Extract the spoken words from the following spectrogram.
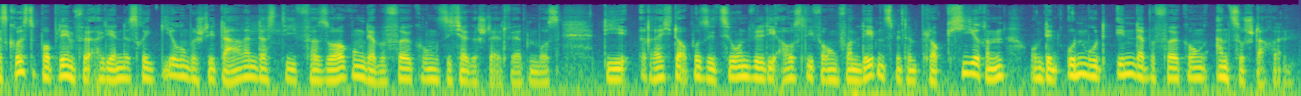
Das größte Problem für Allende's Regierung besteht darin, dass die Versorgung der Bevölkerung sichergestellt werden muss. Die rechte Opposition will die Auslieferung von Lebensmitteln blockieren, um den Unmut in der Bevölkerung anzustacheln.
